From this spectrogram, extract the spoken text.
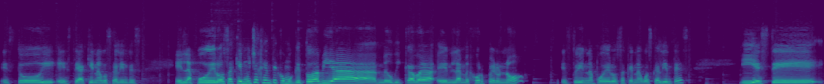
Estoy este, aquí en Aguascalientes, en La Poderosa, que mucha gente como que todavía me ubicaba en la mejor, pero no. Estoy en La Poderosa, que en Aguascalientes. Y este,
